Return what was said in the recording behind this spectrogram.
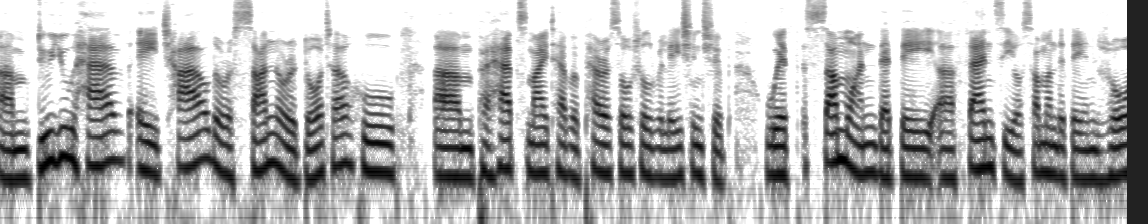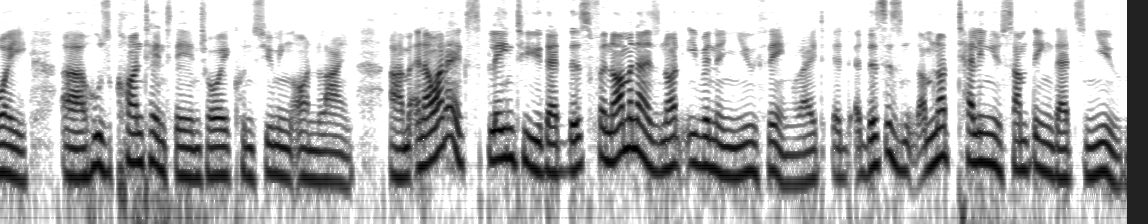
Um, do you have a child or a son or a daughter who um, perhaps might have a parasocial relationship with someone that they uh, fancy or someone that they enjoy, uh, whose content they enjoy consuming online? Um, and I want to explain to you that this phenomena is not not even a new thing, right? It, this is, I'm not telling you something that's new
